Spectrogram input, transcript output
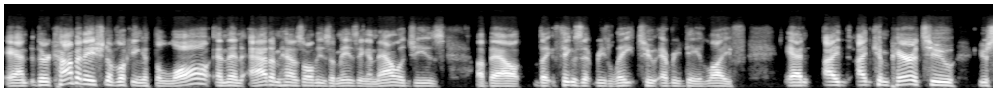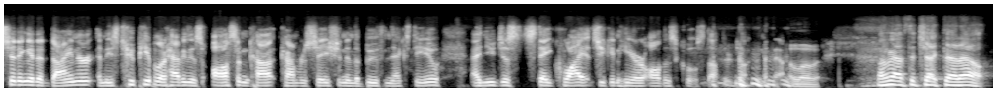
and they're a combination of looking at the law, and then Adam has all these amazing analogies about like things that relate to everyday life. And I'd, I'd compare it to you're sitting at a diner and these two people are having this awesome co- conversation in the booth next to you, and you just stay quiet so you can hear all this cool stuff they're talking about. I love it. I'm gonna have to check that out.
